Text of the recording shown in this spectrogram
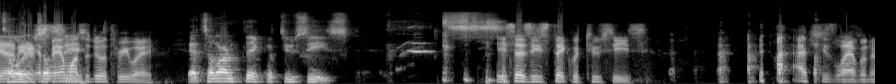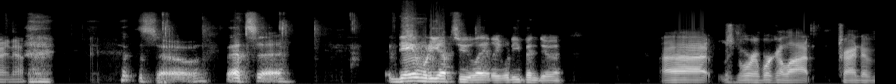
Yeah, Tell I mean, her- it's- Bam wants to do a three-way. yeah, tell her I'm thick with two C's. He says he's thick with two C's. She's laughing right now. so that's uh Dan, what are you up to lately? What have you been doing? Uh, just we're working a lot, trying to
